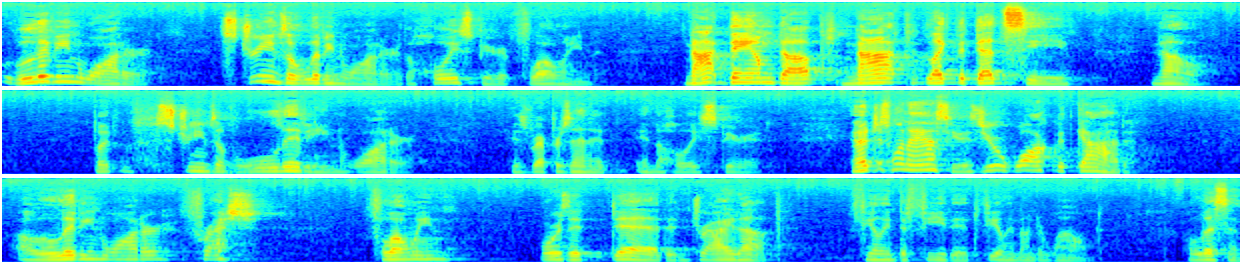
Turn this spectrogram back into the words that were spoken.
living water, streams of living water, the Holy Spirit flowing, not dammed up, not like the Dead Sea, no, but streams of living water is represented in the Holy Spirit. And I just want to ask you is your walk with God a living water, fresh, flowing, or is it dead and dried up, feeling defeated, feeling underwhelmed? Well, listen,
